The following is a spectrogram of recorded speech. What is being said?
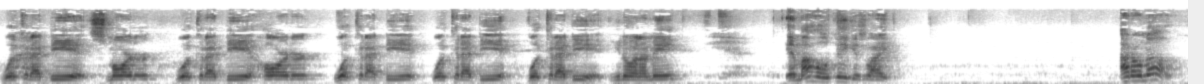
What could I did smarter? What could I did harder? What could I did? What could I did? What could I did? You know what I mean? Yeah. And my whole thing is like, I don't know.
